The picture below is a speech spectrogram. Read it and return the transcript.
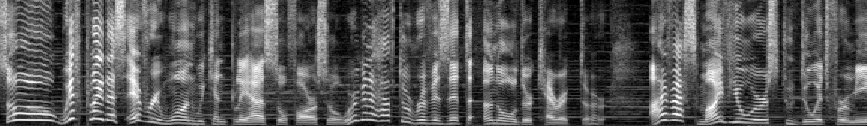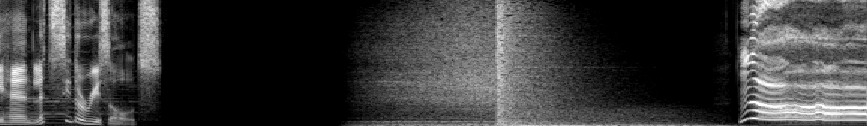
So, we've played as everyone we can play as so far, so we're gonna have to revisit an older character. I've asked my viewers to do it for me, and let's see the results. No!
